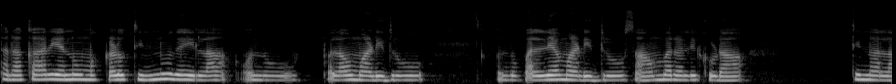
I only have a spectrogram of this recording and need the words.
ತರಕಾರಿಯನ್ನು ಮಕ್ಕಳು ತಿನ್ನುವುದೇ ಇಲ್ಲ. ಒಂದು ಪಲಾವ್ ಮಾಡಿದರು ಒಂದು ಪಲ್ಯ ಮಾಡಿದರು, ಸಾಂಬಾರಲ್ಲಿ ಕೂಡ ತಿನ್ನಲ್ಲ,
